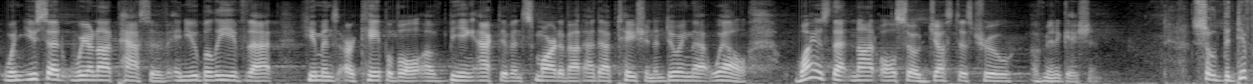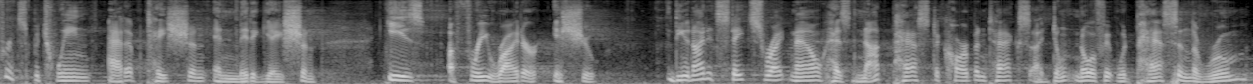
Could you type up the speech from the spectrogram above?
When you said we are not passive and you believe that humans are capable of being active and smart about adaptation and doing that well, why is that not also just as true of mitigation? So, the difference between adaptation and mitigation is a free rider issue. The United States right now has not passed a carbon tax. I don't know if it would pass in the room.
